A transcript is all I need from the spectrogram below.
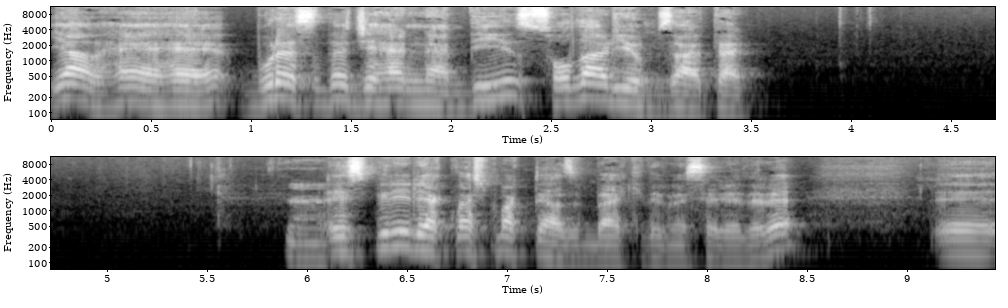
Ya he he burası da cehennem değil solaryum zaten. Evet. Espriyle yaklaşmak lazım belki de meselelere. Ee,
